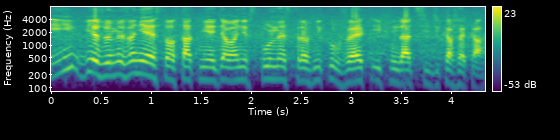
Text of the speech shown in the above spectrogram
i wierzymy, że nie jest to ostatnie działanie wspólne Strażników Rzek i Fundacji Dzika Rzeka.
